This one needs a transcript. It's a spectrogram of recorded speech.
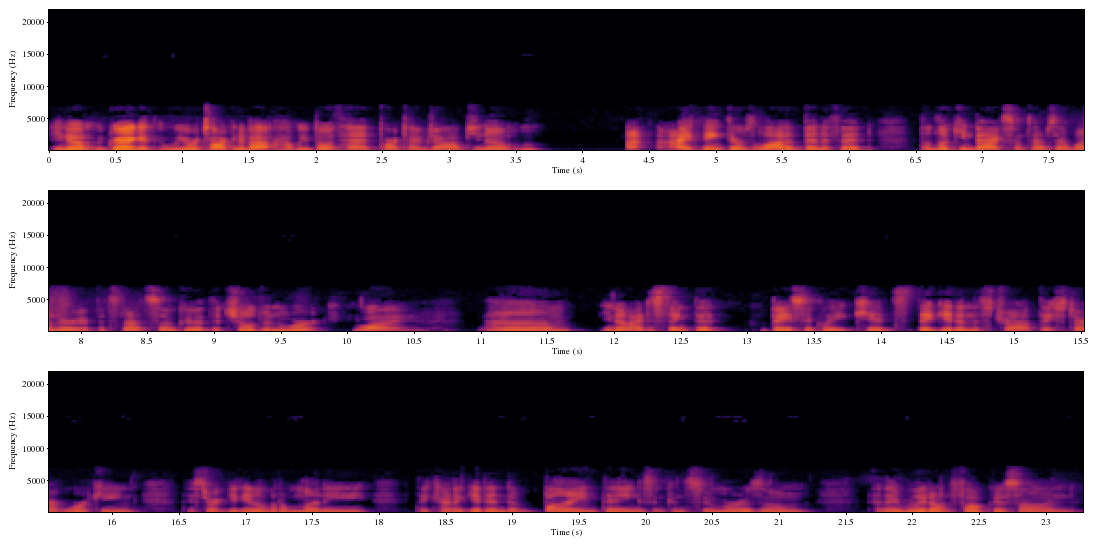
You know, Greg, we were talking about how we both had part-time jobs. You know, I, I think there was a lot of benefit, but looking back, sometimes I wonder if it's not so good that children work. Why? Um, you know, I just think that basically kids they get in this trap. They start working, they start getting a little money, they kind of get into buying things and consumerism, and they really don't focus on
